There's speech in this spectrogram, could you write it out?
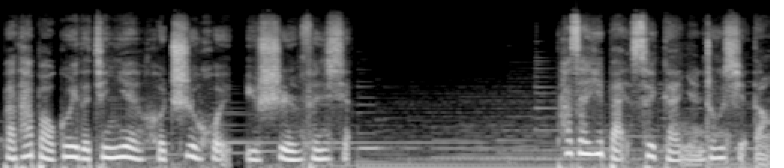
把他宝贵的经验和智慧与世人分享。他在一百岁感言中写道：“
